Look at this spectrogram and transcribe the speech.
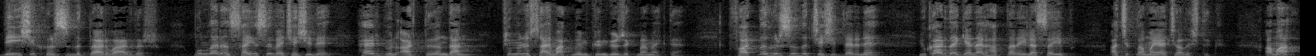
değişik hırsızlıklar vardır. Bunların sayısı ve çeşidi her gün arttığından tümünü saymak mümkün gözükmemekte. Farklı hırsızlık çeşitlerini yukarıda genel hatlarıyla sayıp açıklamaya çalıştık. Ama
